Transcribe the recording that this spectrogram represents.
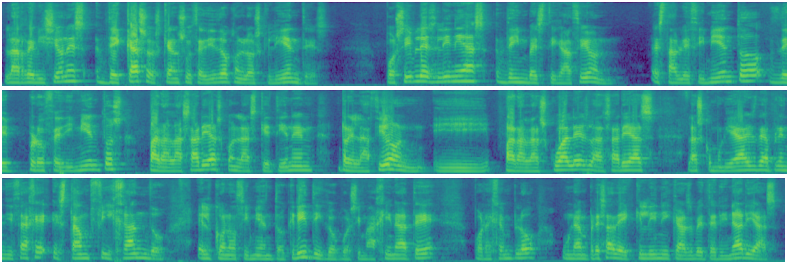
las revisiones de casos que han sucedido con los clientes, posibles líneas de investigación, establecimiento de procedimientos para las áreas con las que tienen relación y para las cuales las áreas, las comunidades de aprendizaje están fijando el conocimiento crítico. Pues imagínate, por ejemplo, una empresa de clínicas veterinarias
